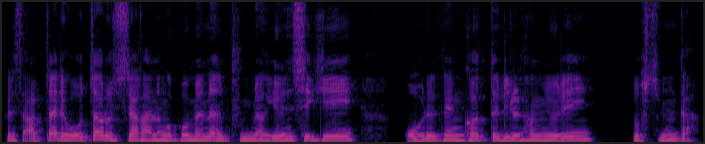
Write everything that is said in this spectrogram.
그래서 앞자리 5자로 시작하는 거 보면은 분명 연식이 오래된 것들일 확률이 높습니다.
